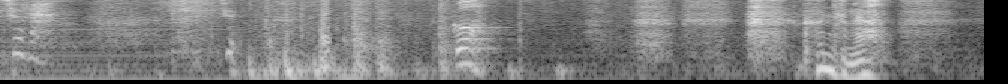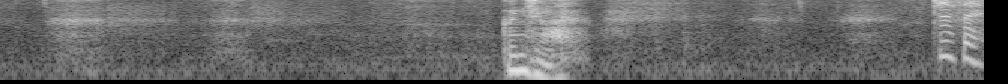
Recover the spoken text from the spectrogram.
吃饭伟，哥，哥你怎么样？哥你醒了？志飞，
